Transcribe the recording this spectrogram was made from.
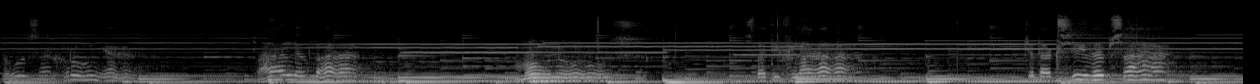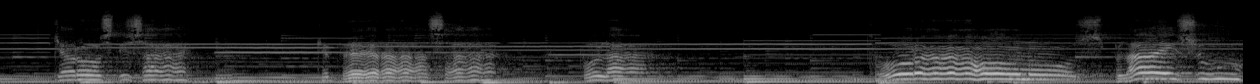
Τόσα χρόνια πάλευα μόνος στα τυφλά και ταξίδεψα και αρρώστησα και πέρασα πολλά. Τώρα όμως πλάι σου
